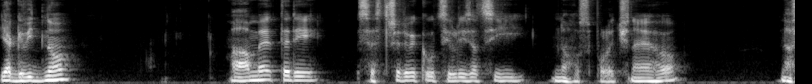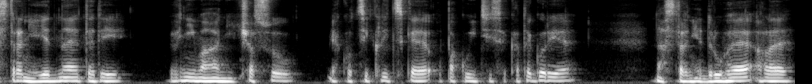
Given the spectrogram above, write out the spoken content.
Jak vidno, máme tedy se středověkou civilizací mnoho společného, na straně jedné tedy vnímání času jako cyklické opakující se kategorie, na straně druhé ale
